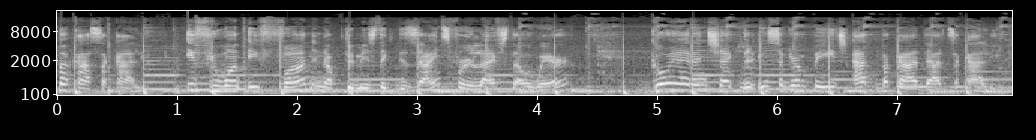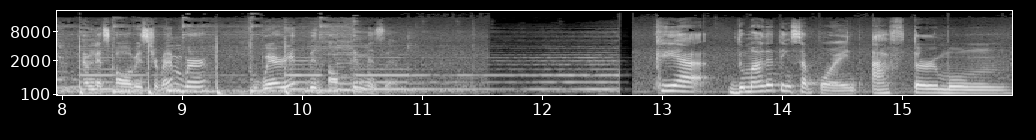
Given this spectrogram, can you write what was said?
Baka Sakali. If you want a fun and optimistic designs for lifestyle wear, go ahead and check their Instagram page at Sakali. And let's always remember, wear it with optimism. Kaya dumadating sa point after mong,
